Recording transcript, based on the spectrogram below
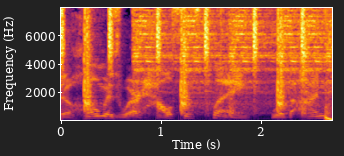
Your Home is Where House is Playing. With I'm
